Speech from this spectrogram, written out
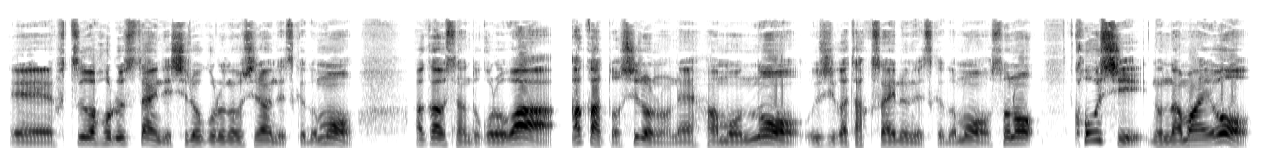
えー普通はホルスタインで白黒の牛なんですけども、赤牛さんのところは赤と白のね、波紋の牛がたくさんいるんですけども、その子牛の名前を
